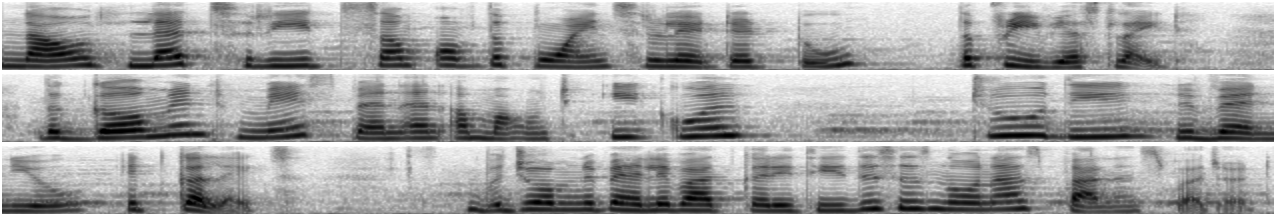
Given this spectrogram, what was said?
now let's read some of the points related to the previous slide the government may spend an amount equal टू दी रिवेन्यू इट कलेक्ट्स जो हमने पहले बात करी थी दिस इज़ नोन एज बैलेंस बजट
